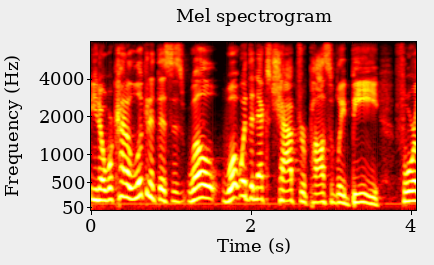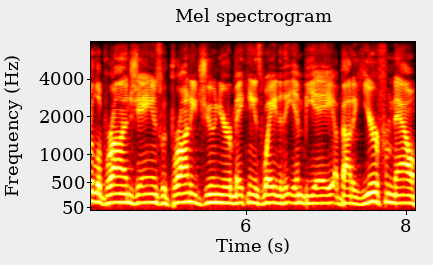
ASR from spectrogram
you know, we're kind of looking at this as well, what would the next chapter possibly be for LeBron James with Bronny Jr. making his way into the NBA about a year from now?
